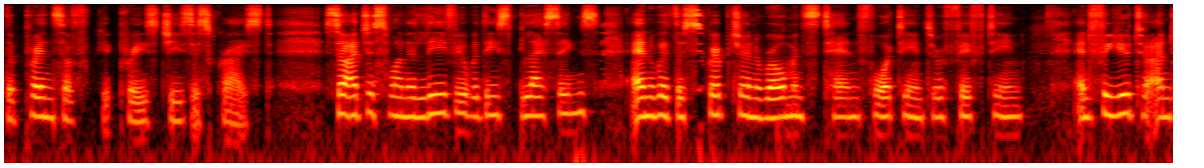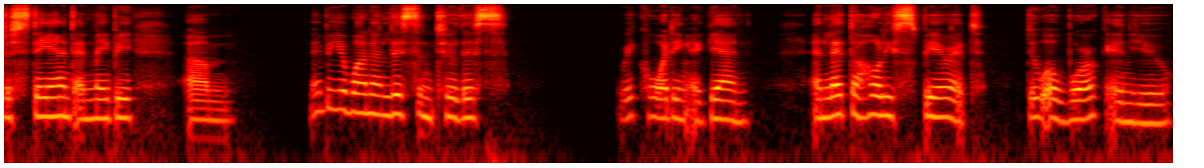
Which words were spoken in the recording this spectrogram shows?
the Prince of Peace, Jesus Christ. So I just want to leave you with these blessings and with the scripture in Romans 10 14 through 15, and for you to understand and maybe. Um, maybe you want to listen to this recording again and let the Holy Spirit do a work in you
